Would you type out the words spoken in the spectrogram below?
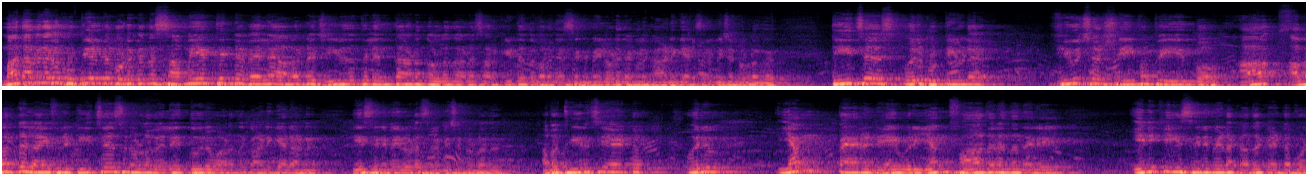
മാതാപിതാക്കൾ കുട്ടികൾക്ക് കൊടുക്കുന്ന സമയത്തിന്റെ വില അവരുടെ ജീവിതത്തിൽ എന്താണെന്നുള്ളതാണ് സർക്കിട്ട് എന്ന് പറഞ്ഞ സിനിമയിലൂടെ ഞങ്ങൾ കാണിക്കാൻ ശ്രമിച്ചിട്ടുള്ളത്. ടീച്ചേഴ്സ് ഒരു കുട്ടിയുടെ ഫ്യൂച്ചർ ഷേപ്പ് അപ്പ് ചെയ്യുമ്പോൾ ആ അവരുടെ ലൈഫിൽ ടീച്ചേഴ്സിനുള്ള വില എന്തൂരമാണെന്ന് കാണിക്കാനാണ് ഈ സിനിമയിലൂടെ ശ്രമിച്ചിട്ടുള്ളത്. അപ്പൊ തീർച്ചയായിട്ടും ഒരു യങ് പാരന്റ് ഒരു യങ് ഫാദർ എന്ന നിലയിൽ എനിക്ക് ഈ സിനിമയുടെ കഥ കേട്ടപ്പോൾ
